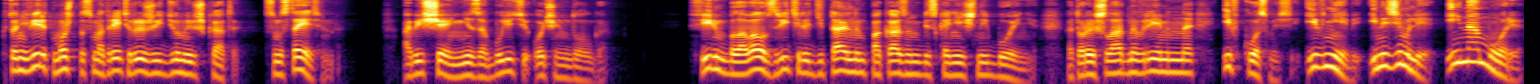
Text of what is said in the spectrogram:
Кто не верит, может посмотреть «Рыжие дюны» и «Шкаты» самостоятельно. Обещаю, не забудете очень долго. Фильм баловал зрителя детальным показом бесконечной бойни, которая шла одновременно и в космосе, и в небе, и на земле, и на море.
